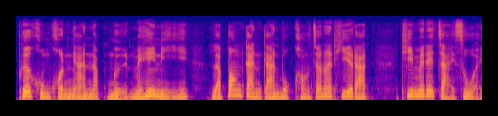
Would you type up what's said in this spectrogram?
เพื่อคุมคนงานหนับหมื่นไม่ให้หนี และป้องกันการบุกของเจ้าหน้าที่รัฐที่ไม่ได้จ่ายสวย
